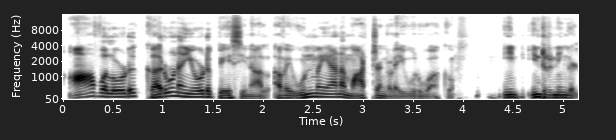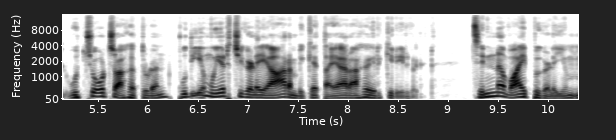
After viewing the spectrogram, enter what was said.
ஆவலோடு கருணையோடு பேசினால் அவை உண்மையான மாற்றங்களை உருவாக்கும். இன்று நீங்கள் உச்சோற்சாகத்துடன் புதிய முயற்சிகளை ஆரம்பிக்க தயாராக இருக்கிறீர்கள். சின்ன வாய்ப்புகளையும்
